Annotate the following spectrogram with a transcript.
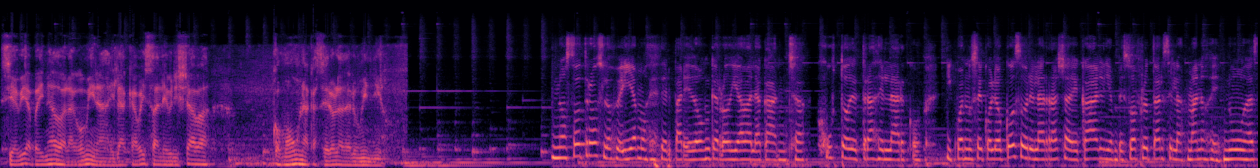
se había peinado a la gomina y la cabeza le brillaba como una cacerola de aluminio. Nosotros los veíamos desde el paredón que rodeaba la cancha, justo detrás del arco, y cuando se colocó sobre la raya de cal y empezó a frotarse las manos desnudas,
